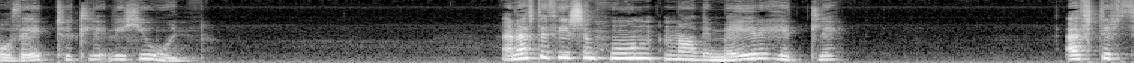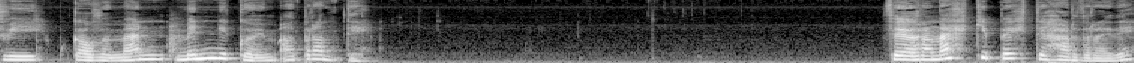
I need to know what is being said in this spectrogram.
og veitulli við hjúin. En eftir því sem hún náði meiri hilli, eftir því gáfu menn minni gaum að brandi. Þegar hann ekki beitti harðræði,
